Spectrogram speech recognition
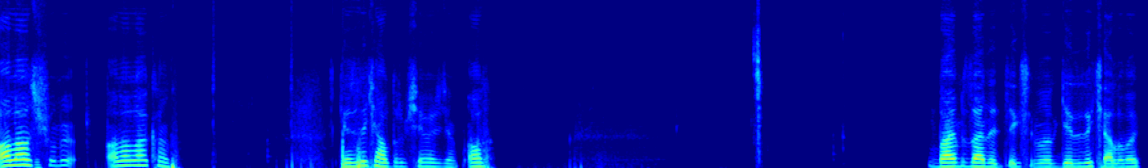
Al al şunu. Al al Hakan. Gerizekalı dur bir şey vereceğim. Al. Daim zannedecek şimdi o gerizekalı bak.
